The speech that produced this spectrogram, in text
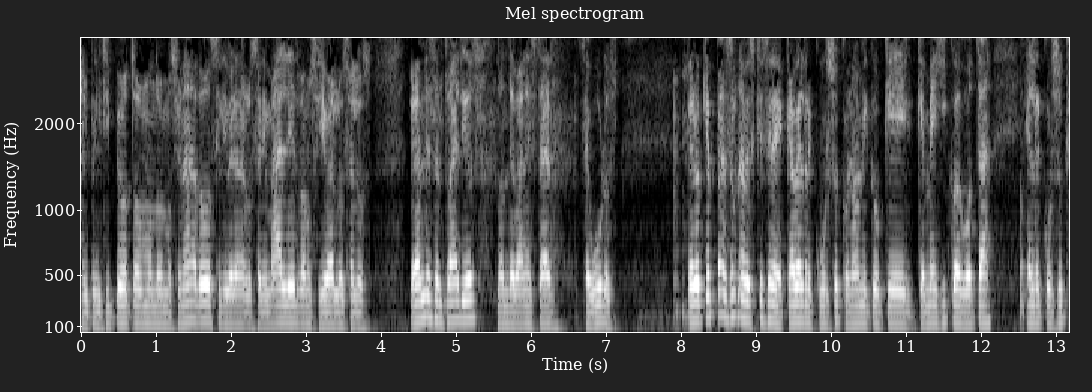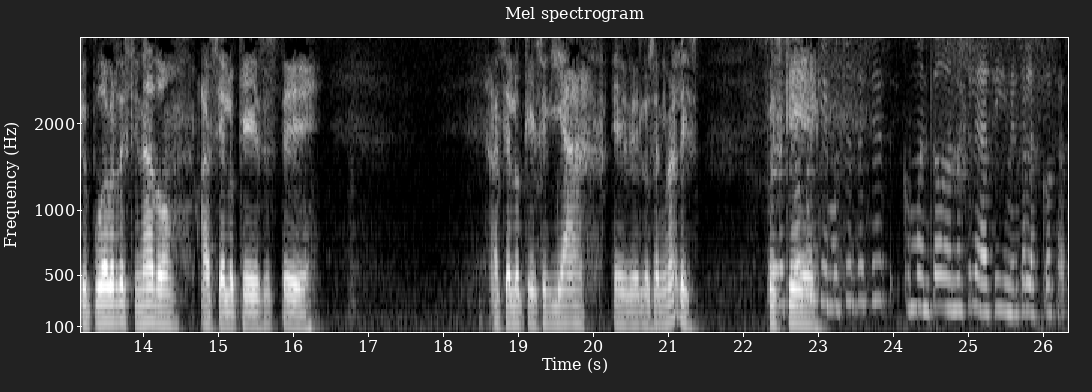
al principio todo el mundo emocionado, se liberan a los animales, vamos a llevarlos a los grandes santuarios donde van a estar seguros. Pero ¿qué pasa una vez que se le acaba el recurso económico, que, que México agota el recurso que pudo haber destinado hacia lo que es este, hacia lo que sería eh, los animales? Pues Sobre que... porque muchas veces, como en todo, no se le da seguimiento a las cosas.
